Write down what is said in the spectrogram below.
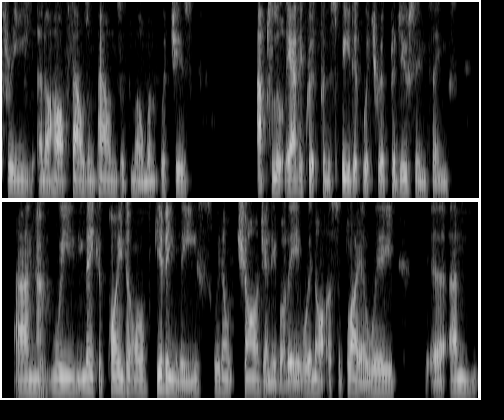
three and a half thousand pounds at the moment, which is absolutely adequate for the speed at which we're producing things. And yeah. we make a point of giving these. We don't charge anybody. We're not a supplier. We uh, and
